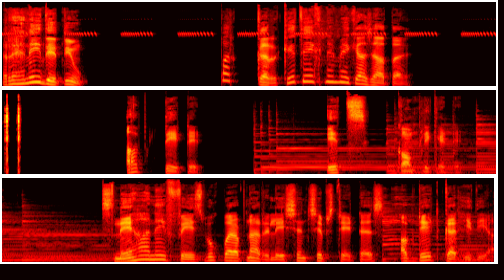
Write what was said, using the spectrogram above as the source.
रहने ही देती हूँ। पर करके देखने में क्या जाता है? अपडेटेड इट्स कॉम्प्लिकेटेड स्नेहा ने फेसबुक पर अपना रिलेशनशिप स्टेटस अपडेट कर ही दिया।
